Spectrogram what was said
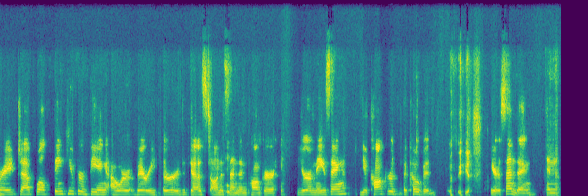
right, Jeff. Well, thank you for being our very third guest on Ascend Ooh. and Conquer. You're amazing. You conquered the COVID. yes. You're ascending in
